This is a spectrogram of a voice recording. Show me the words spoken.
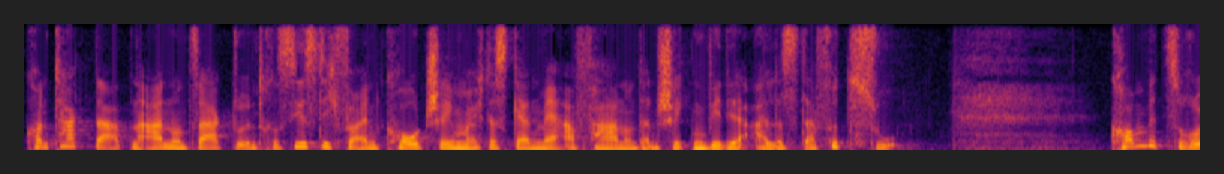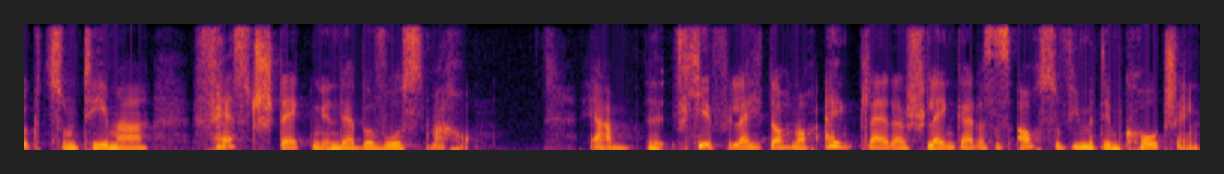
Kontaktdaten an und sag, du interessierst dich für ein Coaching, möchtest gern mehr erfahren und dann schicken wir dir alles dafür zu. Kommen wir zurück zum Thema Feststecken in der Bewusstmachung ja, hier vielleicht doch noch ein kleiner Schlenker. Das ist auch so wie mit dem Coaching.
